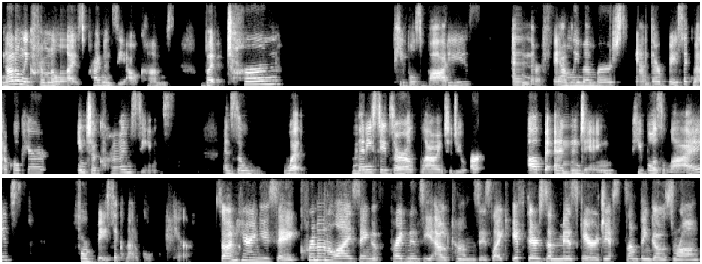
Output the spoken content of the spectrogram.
not only criminalize pregnancy outcomes, but turn people's bodies and their family members and their basic medical care into crime scenes. And so, what many states are allowing to do are upending people's lives for basic medical care. So I'm hearing you say criminalizing of pregnancy outcomes is like if there's a miscarriage, if something goes wrong,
